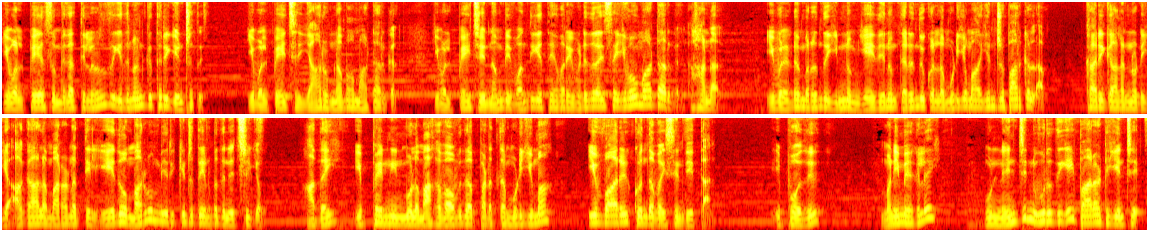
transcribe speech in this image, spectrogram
இவள் பேசும் விதத்திலிருந்து இது நன்கு தெரிகின்றது. இவள் பேச்சை யாரும் நம்ப மாட்டார்கள். இவள் பேச்சை நம்பி வந்தியத்தேவரை விடுதலை செய்யவும் மாட்டார்கள். ஆனால் இவளிடமிருந்து இன்னும் ஏதேனும் தெரிந்து கொள்ள முடியுமா என்று பார்க்கலாம். கரிகாலனுடைய அகால மரணத்தில் ஏதோ மர்மம் இருக்கின்றது என்பது நிச்சயம். அதை இப்பெண்ணின் மூலமாக வவுதப்படுத்த முடியுமா? இவ்வாறு குந்தவை சிந்தித்தாள். இப்போது மணிமேகலை உன் நெஞ்சின் உறுதியை பாராட்டுகின்றேன்.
